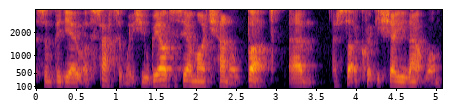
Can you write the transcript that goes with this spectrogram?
some video of Saturn, which you'll be able to see on my channel. But I just thought I'd quickly show you that one.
